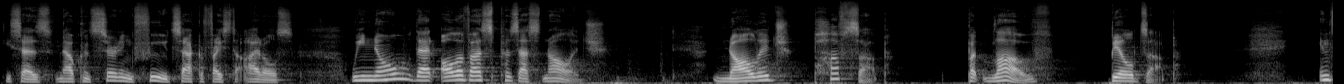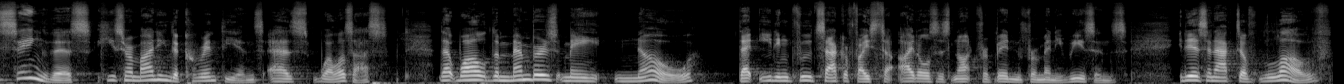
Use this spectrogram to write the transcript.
he says, Now concerning food sacrificed to idols, we know that all of us possess knowledge. Knowledge puffs up, but love builds up. In saying this, he's reminding the Corinthians, as well as us, that while the members may know that eating food sacrificed to idols is not forbidden for many reasons, it is an act of love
